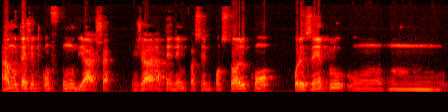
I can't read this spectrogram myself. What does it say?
Há muita gente confunde, acha, já atendemos paciente no consultório com, por exemplo, um, um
